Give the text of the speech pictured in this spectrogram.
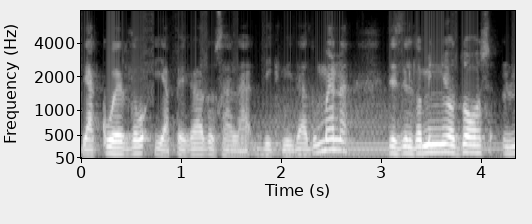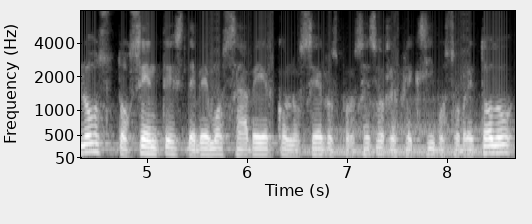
de acuerdo y apegados a la dignidad humana. Desde el dominio 2, los docentes debemos saber conocer los procesos reflexivos, sobre todo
